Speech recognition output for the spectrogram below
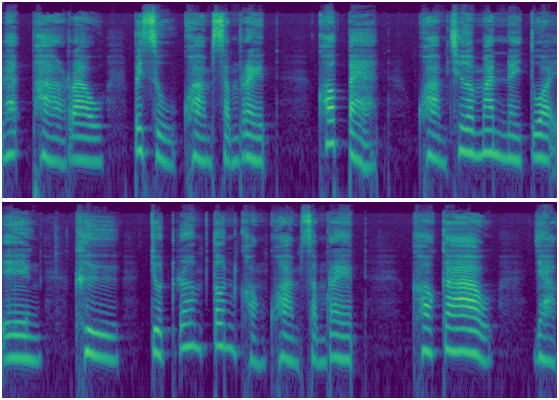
และพาเราไปสู่ความสำเร็จ ข้อ 8. ความเชื่อมั่นในตัวเอง คือจุดเริ่มต้นของความสำเร็จ ข้อ 9. อย่าก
